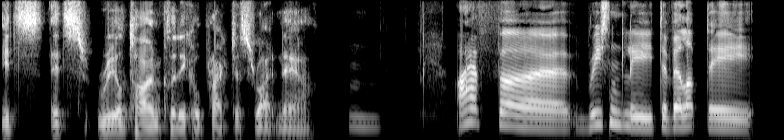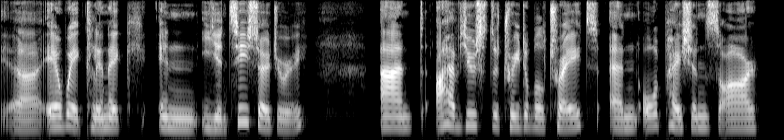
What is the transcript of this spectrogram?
it's it's real time clinical practice right now. Mm. I have uh, recently developed a uh, airway clinic in ENT surgery, and I have used the treatable trait, and all patients are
